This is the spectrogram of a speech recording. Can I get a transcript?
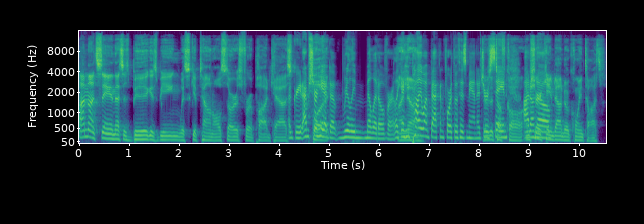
I'm not saying that's as big as being with Skiptown All Stars for a podcast. Agreed. I'm sure he had to really mill it over. Like he probably went back and forth with his manager saying. I don't sure know. it came down to a coin toss.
